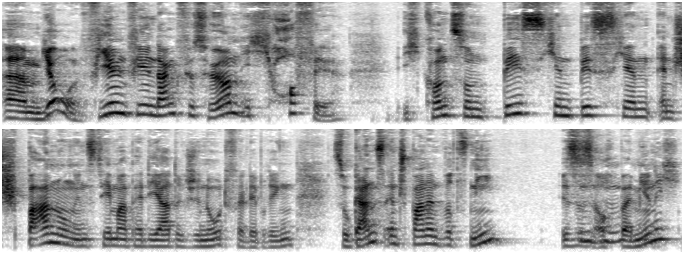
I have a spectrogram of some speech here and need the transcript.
Ähm, jo, vielen, vielen Dank fürs Hören. Ich hoffe, ich konnte so ein bisschen, bisschen Entspannung ins Thema pädiatrische Notfälle bringen. So ganz entspannend wird's nie. Ist es auch bei mir nicht.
